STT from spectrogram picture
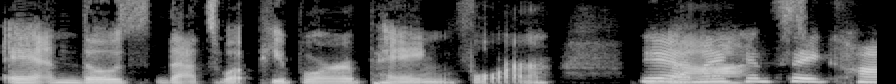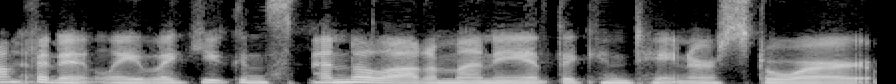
and those that's what people are paying for. Yeah, and I can say confidently, like you can spend a lot of money at the container store,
